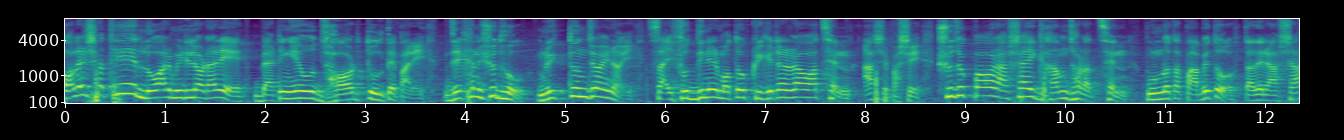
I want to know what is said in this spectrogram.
বলের সাথে লোয়ার মিডিল অর্ডারে ব্যাটিংয়েও ঝড় তুলতে পারে, যেখানে শুধু মৃত্যুঞ্জয় নয়, সাইফুদ্দিনের মতো ক্রিকেটাররাও আছেন আশেপাশে। সুযোগ পাওয়ার আশায় ঘাম ঝরাচ্ছেন, পূর্ণতা পাবে তো তাদের আশা?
